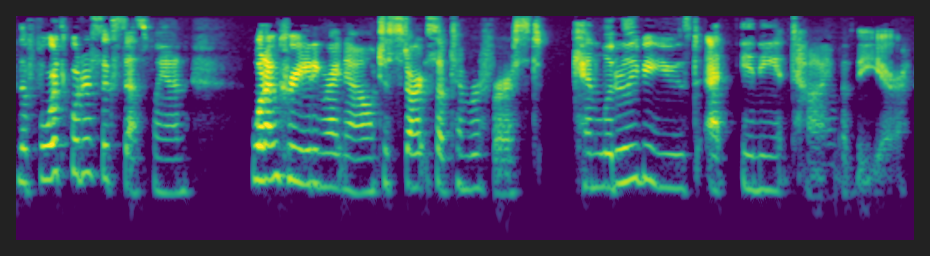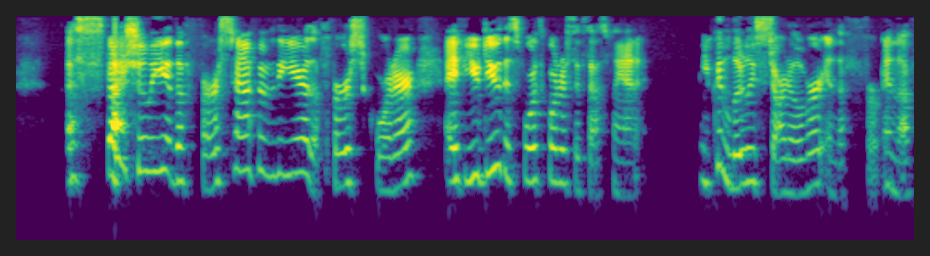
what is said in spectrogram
The fourth quarter success plan, what I'm creating right now to start September 1st, can literally be used at any time of the year, especially the first half of the year, the first quarter. If you do this fourth quarter success plan, you can literally start over in the fir- in the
